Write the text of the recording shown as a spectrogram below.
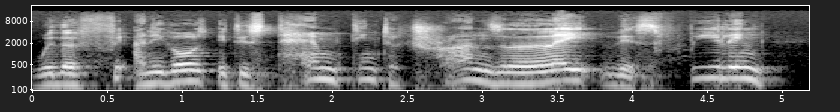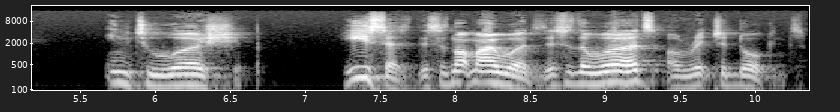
with a fi- and he goes it is tempting to translate this feeling into worship he says this is not my words this is the words of richard dawkins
